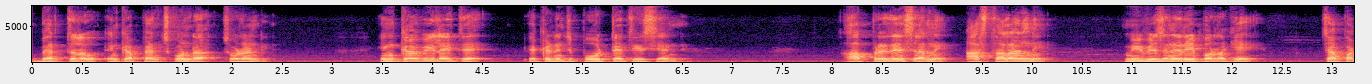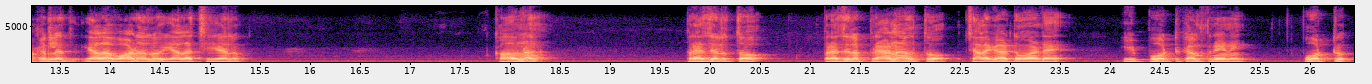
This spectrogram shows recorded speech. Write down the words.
బెర్తలు ఇంకా పెంచకుండా చూడండి. ఇంకా వీలైతే ఇక్కడి నుంచి పోర్టే తీసేయండి. ఆ ప్రదేశాన్ని ఆ స్థలాన్ని మీ విజనరీ బుర్రకి చెప్పక్కర్లేదు. ఎలా వాడాలో ఎలా చేయాలో. కావున ప్రజలతో ప్రజల ప్రాణాలతో చెలగాటమాడే ఈ పోర్ట్ కంపెనీని పోర్టు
